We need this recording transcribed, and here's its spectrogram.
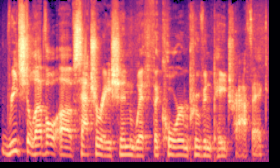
reached a level of saturation with the core and proven paid traffic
